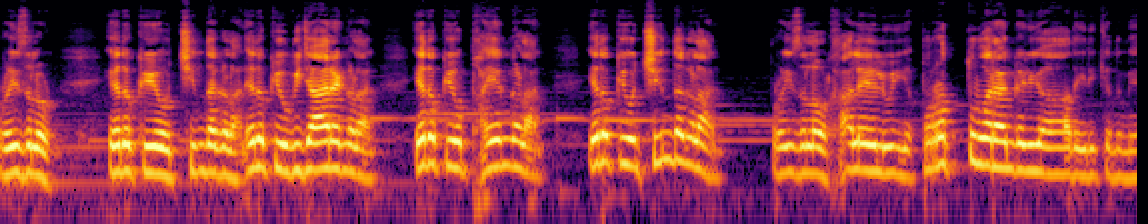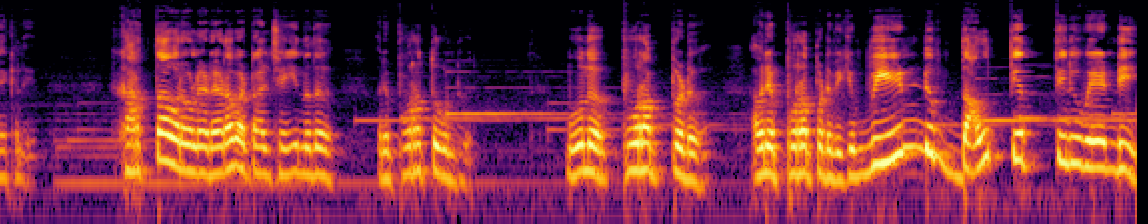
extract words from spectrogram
പ്രൈസലോൺ ഏതൊക്കെയോ ചിന്തകളാൽ ഏതൊക്കെയോ വിചാരങ്ങളാൽ ഏതൊക്കെയോ ഭയങ്ങളാൽ ഏതൊക്കെയോ ചിന്തകളാൽ പ്രൈസലോൺ ഹാലയിലൂയ്യ പുറത്തു വരാൻ കഴിയാതെ ഇരിക്കുന്ന മേഖലയിൽ. കർത്താവ് ഒരാളോട് ഇടപെട്ടാൽ ചെയ്യുന്നത് അവന് പുറത്തു കൊണ്ടുവരും. മൂന്ന് പുറപ്പെടുക. അവനെ പുറപ്പെടുവിക്കും. വീണ്ടും ദൗത്യത്തിനു വേണ്ടി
